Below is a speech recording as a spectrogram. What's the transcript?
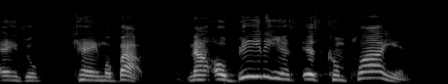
angel came about. Now, obedience is compliance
